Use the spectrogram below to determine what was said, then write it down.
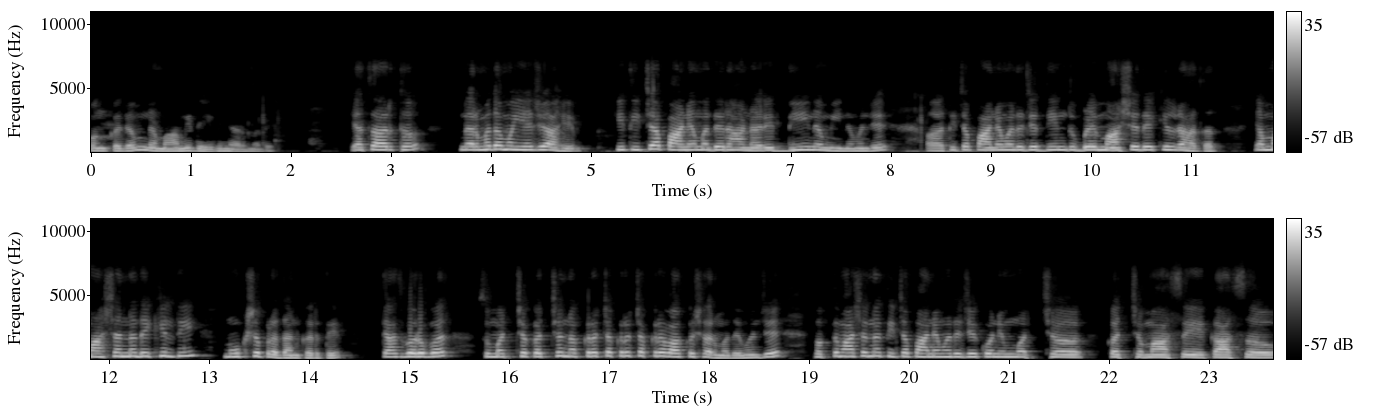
पंकजम नमामी देवी नर्मदे। याचा अर्थ नर्मदा मैया जे आहे ही तिच्या पाण्यामध्ये राहणारे दीनमीन म्हणजे तिच्या पाण्यामध्ये जे दीन दुबळे मासे देखील राहतात या माशांना देखील ती मोक्ष प्रदान करते. त्याचबरोबर सुमच्छ कच्छ नक्र चक्र चक्रवाक शर्मदे. म्हणजे फक्त माशांना तिच्या पाण्यामध्ये जे कोणी मच्छ कच्छ मासे कासव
